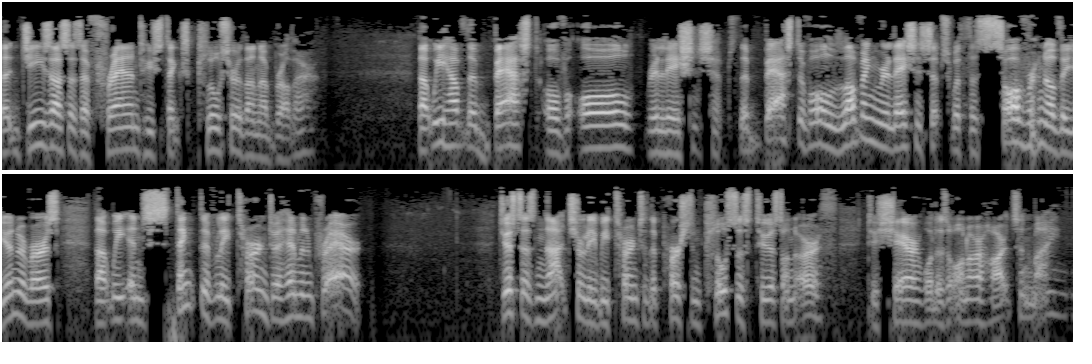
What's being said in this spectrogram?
That Jesus is a friend who sticks closer than a brother? That we have the best of all relationships, the best of all loving relationships with the sovereign of the universe, that we instinctively turn to Him in prayer. Just as naturally we turn to the person closest to us on earth to share what is on our hearts and minds.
